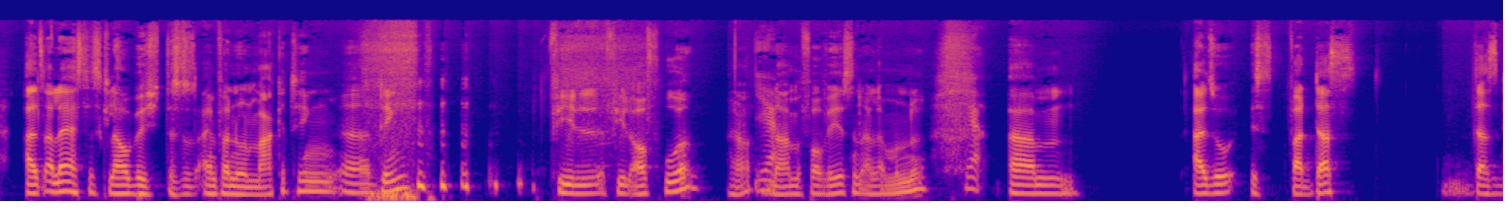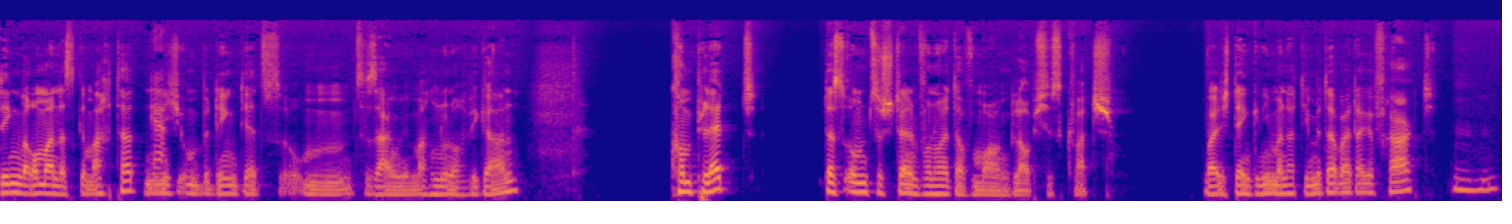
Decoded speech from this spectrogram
Als allererstes glaube ich, das ist einfach nur ein Marketing-Ding. Äh, viel, viel Aufruhr. Ja, ja. Name VW ist in aller Munde. Ja. Ähm, also ist, war das das Ding, warum man das gemacht hat. Ja. Nicht unbedingt jetzt, um zu sagen, wir machen nur noch vegan. Komplett das umzustellen von heute auf morgen, glaube ich, ist Quatsch. Weil ich denke, niemand hat die Mitarbeiter gefragt. Mhm.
